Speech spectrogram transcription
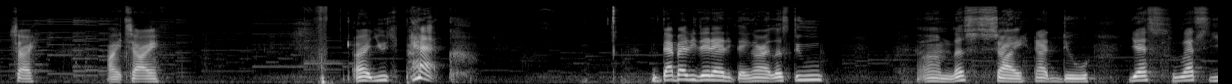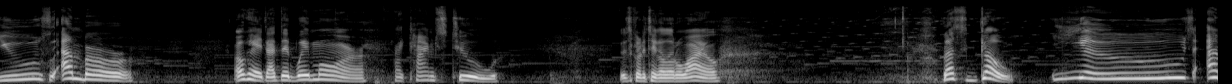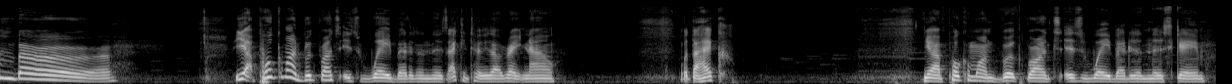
Sorry. Alright, sorry. Alright, use Peck. That barely did anything. Alright, let's do... Um, let's... Sorry, not do. Yes, let's use Ember. Okay, that did way more. Like, times two. This is gonna take a little while. Let's go. Use Ember. Yeah, Pokemon Brick Bronze is way better than this. I can tell you that right now. What the heck? Yeah, Pokemon Brick Bronze is way better than this game.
